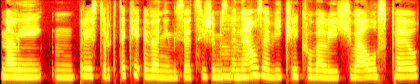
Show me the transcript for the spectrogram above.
mali mm, priestor k takej evangelizácii, že my sme mm. naozaj vykrikovali chválospev o,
